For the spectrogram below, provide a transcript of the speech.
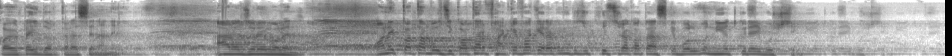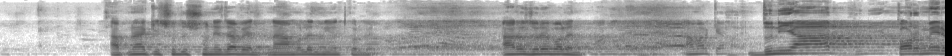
কয়টাই দরকার আছে না নেই? আরও জোরে বলেন। অনেক কথা বলছি কথার ফাঁকে ফাঁকে এরকম কিছু খুচরা কথা আজকে বলব নিয়ত করেই বসছি। আপনারা কি শুধু শুনে যাবেন না আমলের নিয়ত করবেন? আরও জোরে বলেন। আমার কেন? দুনিয়ার কর্মের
